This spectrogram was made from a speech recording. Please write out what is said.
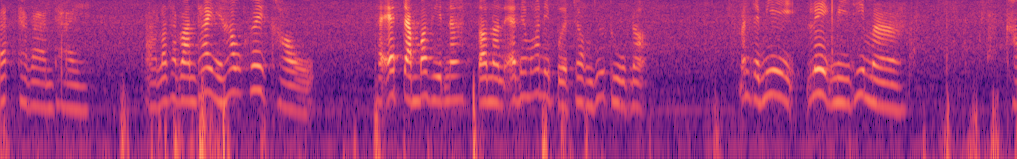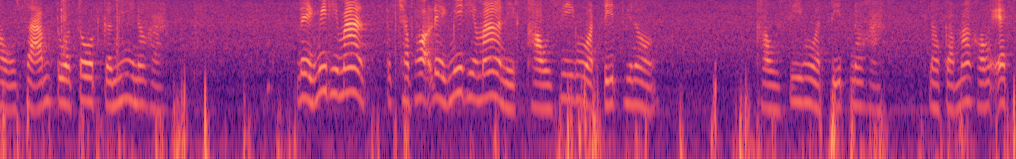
รัฐบาลไทยรัฐบาลไทยนี่เฮาเคยเข่าถ้าแอดจำบ่ผิดนะ ตอนนั้นแอดยังบ่ได้เปิดช่อง YouTube เนาะมันจะมีเลขมีที่มา เข่าสามตัวโตดกันนี่เนาะค่ะ เลขมีที่มาเฉพาะเลขมีที่มานี่ เข่าซีงวดติดพี่น้อง เข่าซีงวดติดเนาะค่ะ เรากลับมาของแอดส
